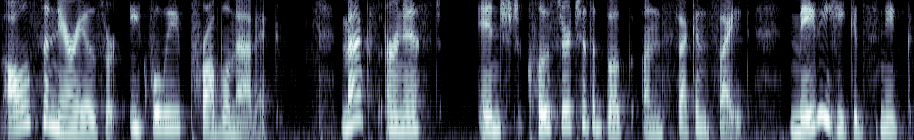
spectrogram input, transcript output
All scenarios were equally problematic. Max Ernest inched closer to the book on second sight. Maybe he could sneak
